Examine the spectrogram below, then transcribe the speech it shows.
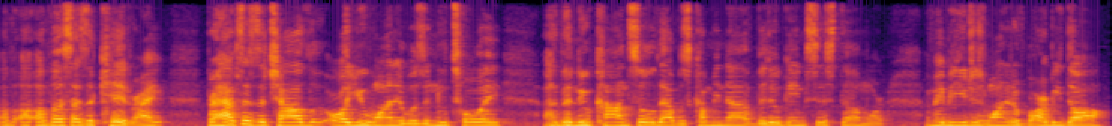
of, of us as a kid, right? Perhaps as a child, all you wanted was a new toy the new console that was coming out, video game system, or maybe you just wanted a Barbie doll.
